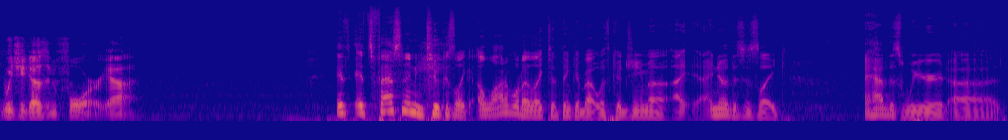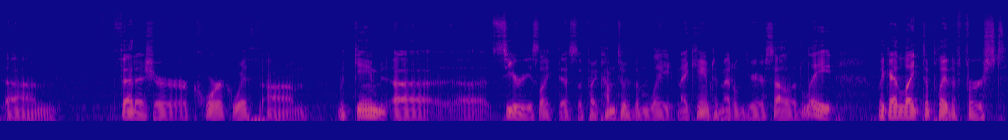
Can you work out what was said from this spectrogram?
which he does in four. Yeah. It's it's fascinating too, because like a lot of what I like to think about with Kojima, I I know this is like, I have this weird. Uh, um, fetish or, or quirk with um, with game uh, uh, series like this. If I come to them late, and I came to Metal Gear Solid late, like I like to play the first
